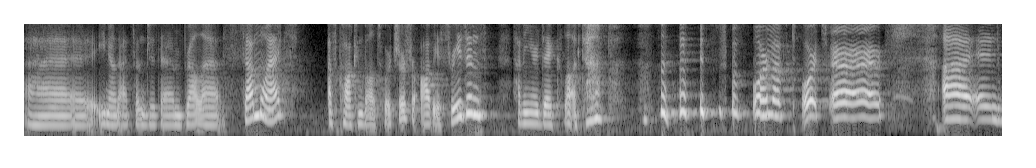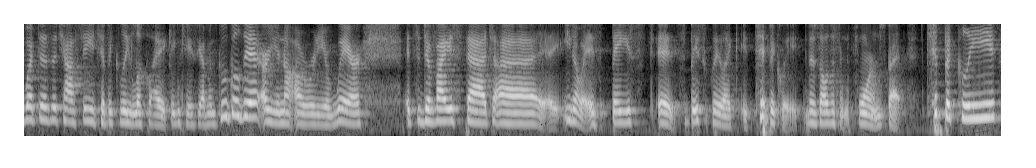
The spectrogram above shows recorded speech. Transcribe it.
uh, you know, that's under the umbrella somewhat of cock and ball torture for obvious reasons. Having your dick locked up it's a form of torture. Uh, and what does a chastity typically look like in case you haven't Googled it or you're not already aware? It's a device that, uh, you know, is based, it's basically like, it, typically, there's all different forms, but typically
